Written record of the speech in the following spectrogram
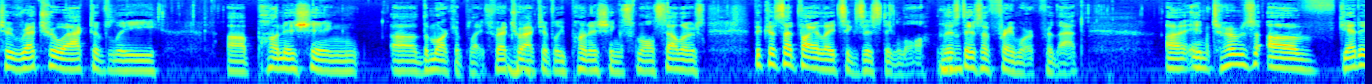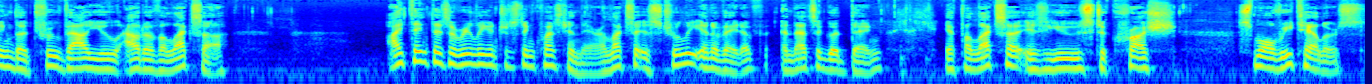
to retroactively uh, punishing uh, the marketplace, retroactively punishing small sellers, because that violates existing law. There's, there's a framework for that. Uh, in terms of getting the true value out of Alexa, I think there's a really interesting question there. Alexa is truly innovative, and that's a good thing. If Alexa is used to crush small retailers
